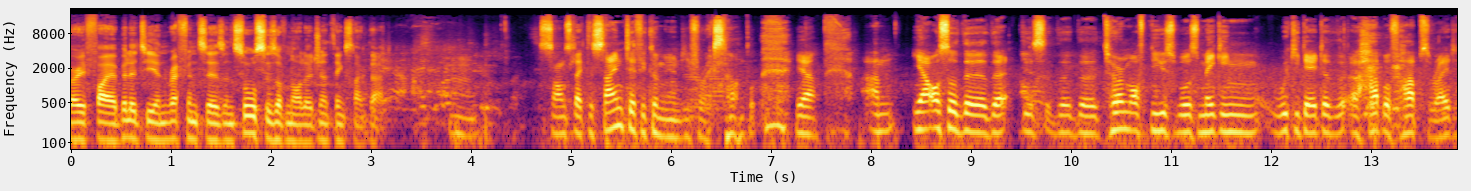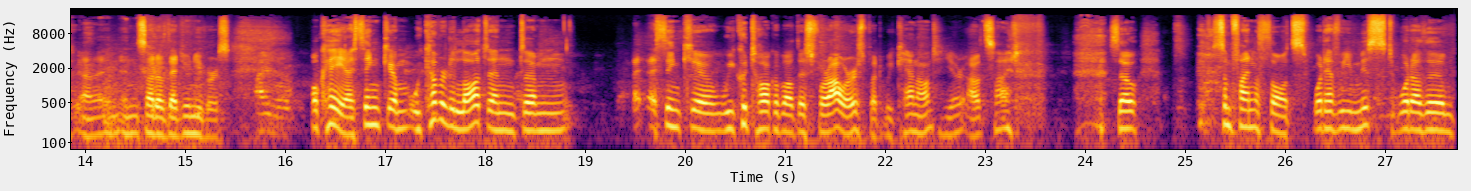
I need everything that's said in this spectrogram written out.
verifiability and references and sources of knowledge and things like that. Mm. Sounds like the scientific community, for example. yeah, um, yeah. Also, the the, this, the the term often used was making Wikidata a hub of hubs, right? Uh, inside of that universe. Okay, I think um, we covered a lot, and um, I think uh, we could talk about this for hours, but we cannot here outside. so, some final thoughts. What have we missed? What are the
